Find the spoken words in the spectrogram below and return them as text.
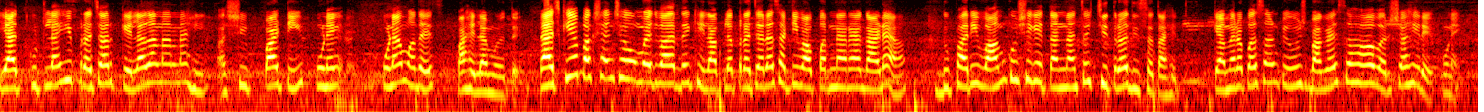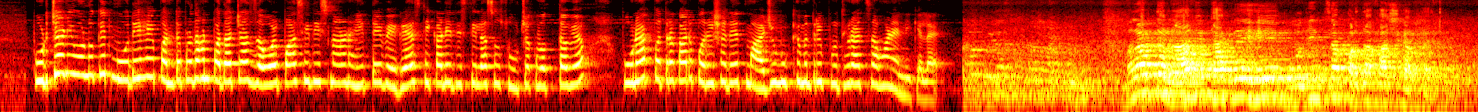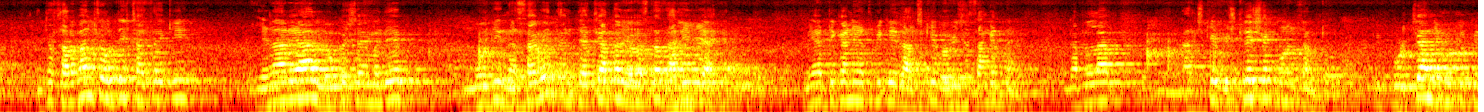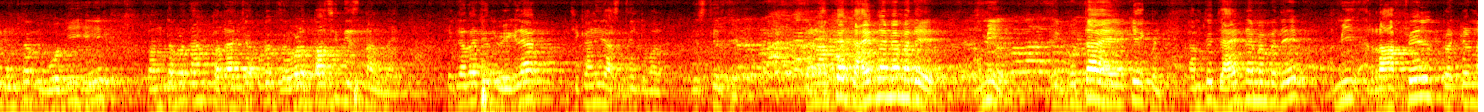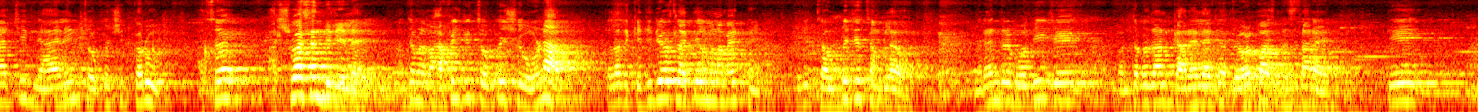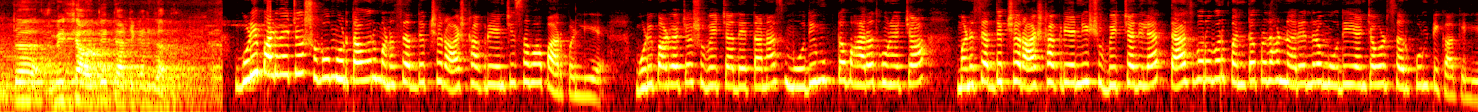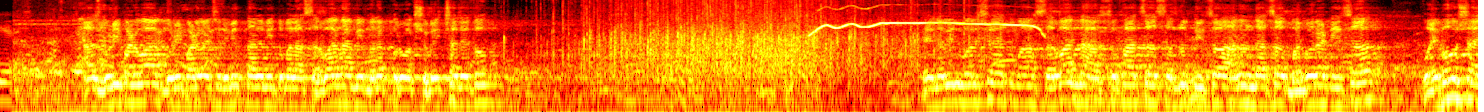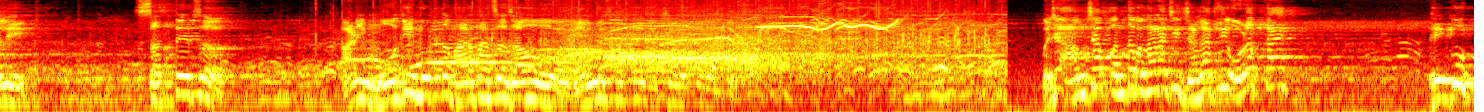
यात कुठलाही प्रचार केला जाणार नाही अशी पाटी पुणे पुण्यामध्येच पाहायला मिळते. राजकीय पक्षांचे उमेदवार देखील आपल्या प्रचारासाठी वापरणाऱ्या गाड्या दुपारी वामकुशी घेतानाचे चित्र दिसत आहेत. कॅमेरा पर्सन पियुष बागळेसह वर्षा हिरे पुणे. पुढच्या निवडणुकीत मोदी हे पंतप्रधान पदाच्या जवळपासही दिसणार नाहीत ते वेगळ्याच ठिकाणी दिसतील असं सूचक वक्तव्य पुण्यात पत्रकार परिषदेत माजी मुख्यमंत्री पृथ्वीराज चव्हाण यांनी केलं आहे मला वाटतं राज ठाकरे हे मोदींचा पर्दाफाश करतायत. त्यांच्या सर्वांचा उद्देश असा आहे की येणाऱ्या लोकशाहीमध्ये मोदी नसावेत आणि त्याची आता व्यवस्था झालेली आहे. मी या ठिकाणी आता मी काही राजकीय भविष्य सांगत नाही. पण आपल्याला राजकीय विश्लेषक म्हणून सांगतो की पुढच्या निवडणुकीनंतर मोदी हे पंतप्रधान पदाच्या पुढे जवळपासही दिसणार नाही ते कदाचित वेगळ्या ठिकाणी असतील तुम्हाला दिसतील ते. कारण आमच्या जाहीरनाम्यामध्ये आम्ही एक मुद्दा आहे की एक मिनिट. आमच्या जाहीरनाम्यामध्ये आम्ही राफेल प्रकरणाची न्यायालयीन चौकशी करू असं आश्वासन दिलेलं आहे. म्हणजे राफेलची चौकशी होणार त्याला किती दिवस लागतील मला माहीत नाही. पण ती चौकशी संपल्यावर नरेंद्र मोदी जे पंतप्रधान कार्यालयाच्या जवळपास नसणार आहेत ते इथं अमित शहा होते त्या ठिकाणी जातात. गुढीपाडव्याच्या शुभमुहूर्तावर मनसे अध्यक्ष राज ठाकरे यांची सभा पार पडली आहे. गुढीपाडव्याच्या शुभेच्छा देतानाच मोदीमुक्त भारत होण्याच्या मनसे अध्यक्ष राज ठाकरे यांनी शुभेच्छा दिल्या त्याचबरोबर पंतप्रधान नरेंद्र मोदी यांच्यावर सरकून टीका केली आहे. आज गुढीपाडवा गुढीपाडव्याच्या निमित्तानं मी तुम्हाला सर्वांना मी मनपूर्वक शुभेच्छा देतो. नवीन वर्ष तुम्हाला सर्वांना सुखाचं समृद्धीचं आनंदाचं भरभराटीचं वैभवशाली सत्तेचं आणि मोदी मुक्त भारताचं जाऊ एवढीच फक्त इच्छा व्यक्त करते. म्हणजे आमच्या पंतप्रधानाची जगातली ओळख काय? फेकू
